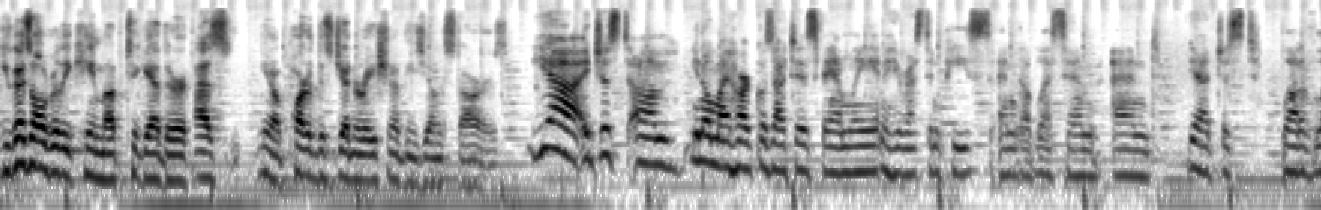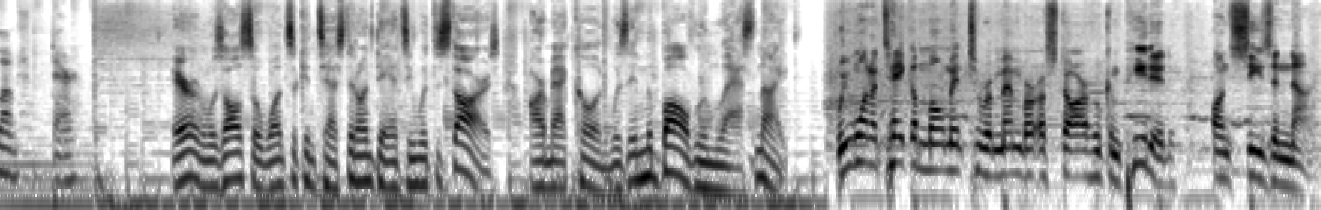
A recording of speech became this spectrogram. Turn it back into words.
You guys all really came up together as, you know, part of this generation of these young stars. Yeah, I just, um, you know, my heart goes out to his family. May he rest in peace and God bless him. And yeah, just a lot of love there. Aaron was also once a contestant on Dancing with the Stars. Our Armac Cohen was in the ballroom last night. We want to take a moment to remember a star who competed on season nine.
